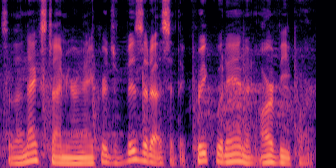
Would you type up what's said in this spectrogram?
So the next time you're in Anchorage, visit us at the Creekwood Inn and RV Park.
